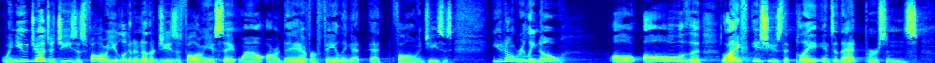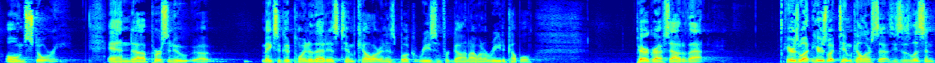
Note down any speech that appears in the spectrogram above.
when you judge a Jesus follower, you look at another Jesus follower and you say, wow, are they ever failing at, at following Jesus? You don't really know all, all of the life issues that play into that person's own story. And a person who uh, makes a good point of that is Tim Keller in his book, Reason for God. And I want to read a couple paragraphs out of that. Here's what, here's what Tim Keller says. He says, listen,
